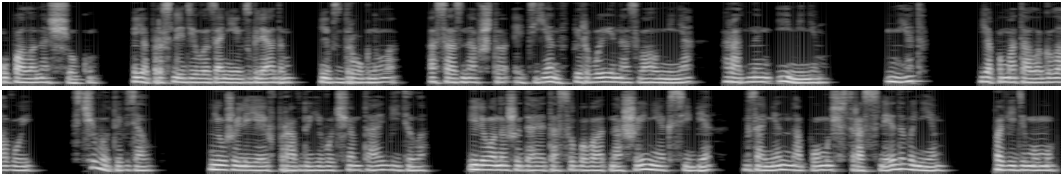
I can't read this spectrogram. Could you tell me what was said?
упала на щеку. Я проследила за ней взглядом и вздрогнула, осознав, что Этьен впервые назвал меня родным именем. «Нет», — я помотала головой. «С чего ты взял? Неужели я и вправду его чем-то обидела? Или он ожидает особого отношения к себе взамен на помощь с расследованием?» По-видимому,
